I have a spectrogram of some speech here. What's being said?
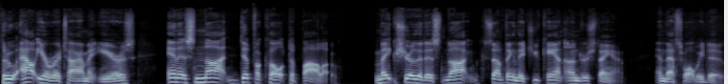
throughout your retirement years and it's not difficult to follow. Make sure that it's not something that you can't understand. And that's what we do.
